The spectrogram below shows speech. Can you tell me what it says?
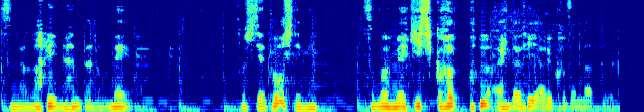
つながりなんだろうね。そしてどうしてメそのメキシコとの間でやることになったのか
